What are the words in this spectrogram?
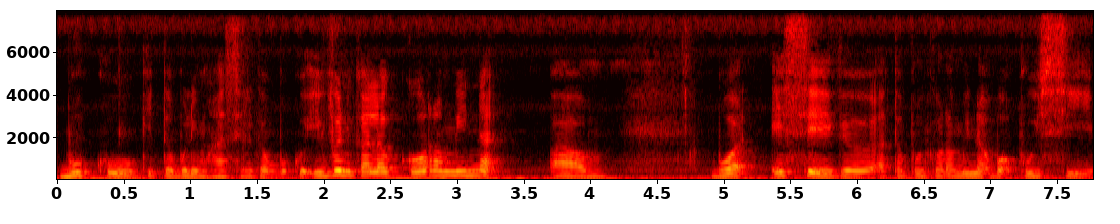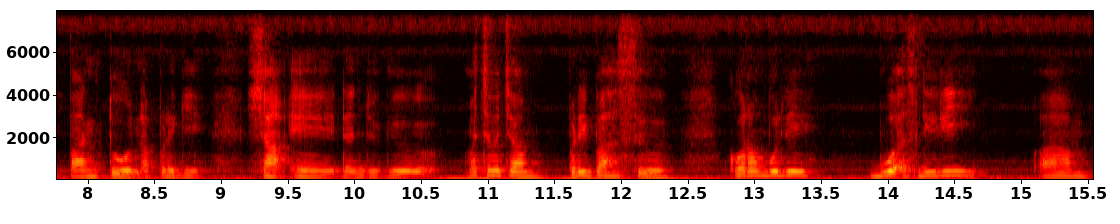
buku kita boleh menghasilkan buku. Even kalau korang minat um, buat esay ke ataupun korang minat buat puisi pantun apa lagi syair dan juga macam-macam peribahasa korang boleh buat sendiri um,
